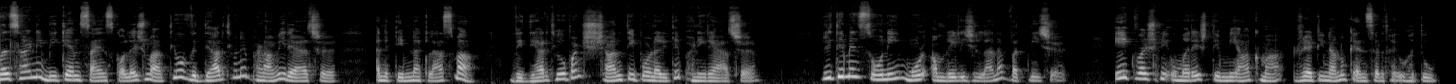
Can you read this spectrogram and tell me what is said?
વલસાડની બીકેમ સાયન્સ કોલેજમાં તેઓ વિદ્યાર્થીઓને ભણાવી રહ્યા છે અને તેમના ક્લાસમાં વિદ્યાર્થીઓ પણ શાંતિપૂર્ણ રીતે ભણી રહ્યા છે. રીતિબેન સોની મૂળ અમરેલી જિલ્લાના વતની છે. એક વર્ષની ઉંમરે જ તેમની આંખમાં રેટિનાનું કેન્સર થયું હતું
